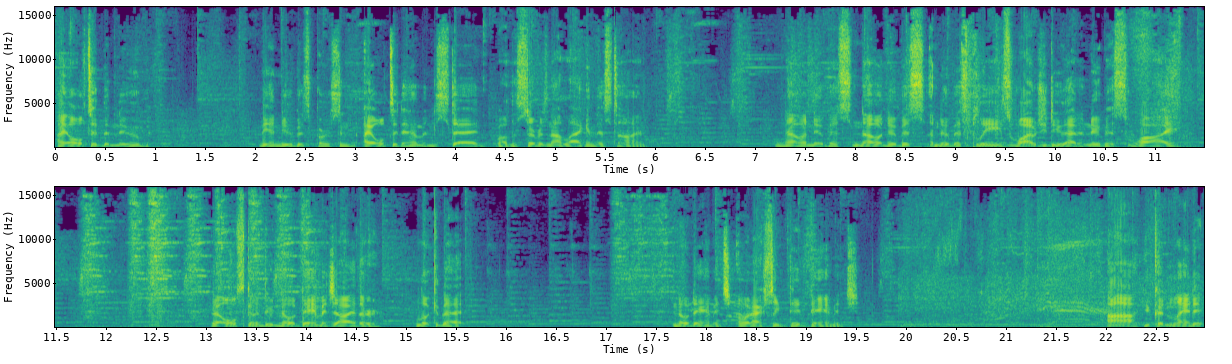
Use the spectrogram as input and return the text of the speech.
I ulted the noob. The Anubis person. I ulted him instead. Well, the server's not lagging this time. No, Anubis. No, Anubis. Anubis, please. Why would you do that, Anubis? Why? That ult's gonna do no damage either. Look at that. No damage. Oh, it actually did damage. Ah, you couldn't land it.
